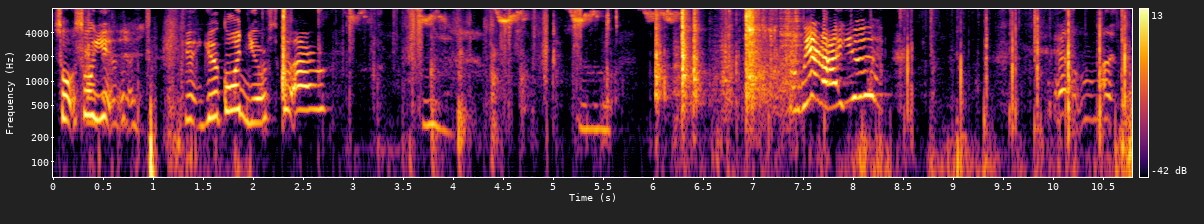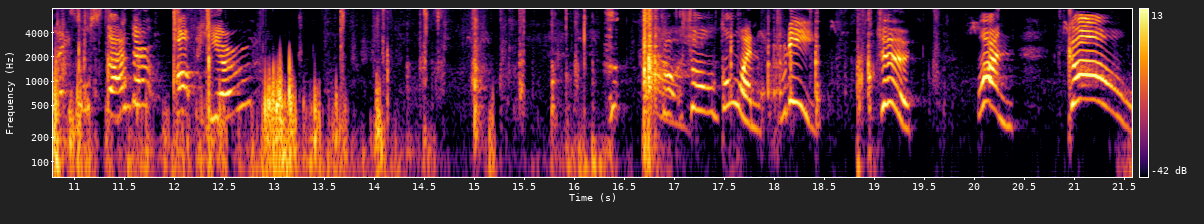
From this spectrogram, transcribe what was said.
So so you, you you're going your scooter. So here. So so go in three, two, one, go!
